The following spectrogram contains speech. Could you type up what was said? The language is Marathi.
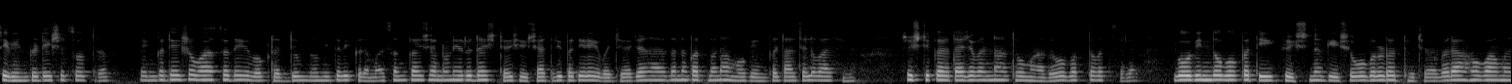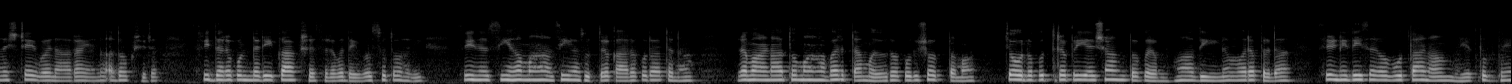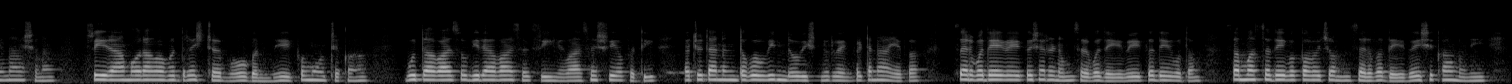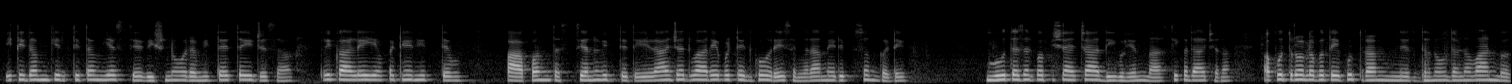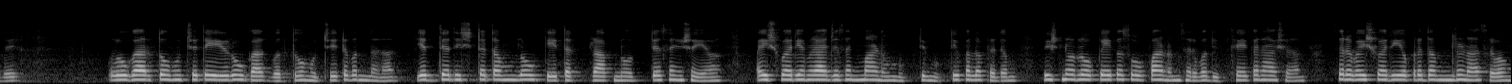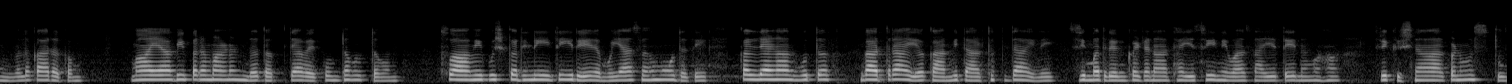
श्री व्यंकटेश स्तोत्र. व्यंकटेश वासुदेव प्रद्युम्न मितविक्रम संकर्षणनिरुदष्ट शेषाद्रिपतिरेव च जनार्दन पद्मनाभो व्यंकटाचलवासिन सृष्टिकर्ता जगन्नाथो माधव भक्तवत्सल गोविंदो गोपती कृष्ण केशव गरुडध्वज वराहो वामनश्चैव नारायण अधोक्षज श्रीधर पुंडरीकाक्ष सर्वदेवसुतो हरी श्री नरसिंह महासिंह सूत्रकार पुरातना रमानाथो महाभर्ता मधुर पुरुषोत्तमा चौलपुत्र श्रीनिधी सर्वभूतानां भयतृभयनाशना। श्रीरामो रामभद्रश्च भो बन्धेकमोचकः भूतावासो गिरावास श्रीनिवास श्रियपती। अच्युतानंत गोविंदो विष्णुर्वेंकटनायक सर्वदेवैकशरणं सर्वदेवैकदेवतं समस्तदेवकवचं सर्वदेवैशिखामणि। इतीदं कीर्तितं यस्य विष्णोरमिततेजसा त्रिकाले य पठे नित्यं। पापं तस्य न विद्यते। राजद्वारे पठेद्घोरे सङ्ग्रामे रिप्सङ्कटे। भूतसर्पपिशाचादि भयं नास्ति कदाचन अपुत्रो लभते पुत्रान् निर्धनो धनवान् भवेत् रोगार्तो मुच्यते रोगात् बद्धो मुच्येत बन्धनात् यद्यदिष्टतं लोके तत्प्राप्नोत्यसंशयः ऐश्वर्यं राजसन्मानं मुक्तिमुक्तिफलप्रदं विष्णुलोकैकसोपानं सर्वदुःखैकनाशनं सर्वैश्वर्यप्रदं नृणासर्वमङ्गलकारकं मायावी परमानन्द वैकुण्ठमुत्तमं स्वामी पुष्करिणीतीरे रमया सह मोदते. गात्राय कामितार्थप्रदायिने श्रीमद्वेङ्कटनाथाय श्रीनिवासाय ते नमः। श्रीकृष्णार्पणमस्तु।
